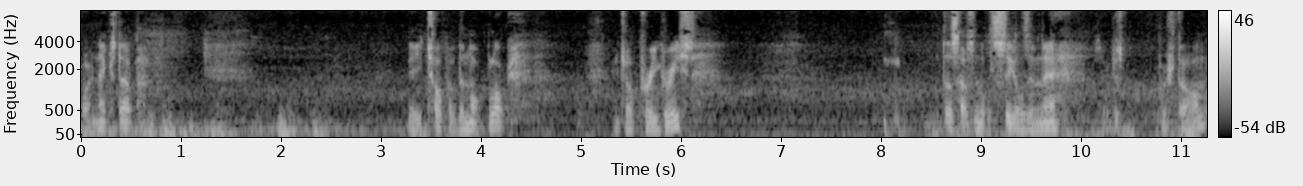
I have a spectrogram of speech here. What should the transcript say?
Right, next up, the top of the knock block, which I've pre-greased. Does have some little seals in there, so just push that on.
